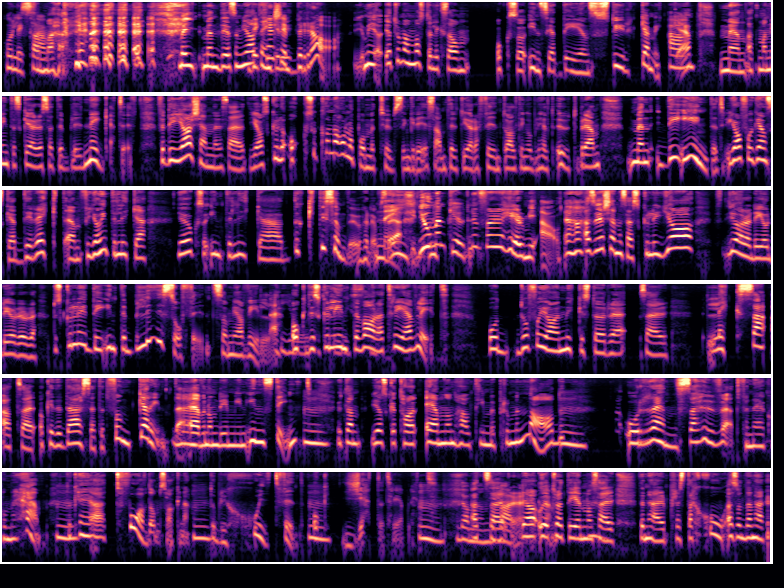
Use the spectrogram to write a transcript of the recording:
Och liksom, Samma här. men, men det som jag det tänker... kanske är bra. Men jag, jag tror man måste liksom också inse att det är ens styrka mycket. Ja. Men att man inte ska göra det så att det blir negativt. För det jag känner är så här att jag skulle också kunna hålla på med tusen grejer samtidigt och göra fint och allting och bli helt utbränd. Men det är inte... Jag får ganska direkt en... För jag är inte lika... Jag är också inte lika duktig som du höll jag på att säga. Jo men gud. nu får du hear me out. Jaha. Alltså jag känner så här, skulle jag göra det och det och det, och det då skulle det inte bli så fint som jag ville. Jo, och det skulle inte visst. vara trevligt. Och då får jag en mycket större så här, läxa att så här, okay, det där sättet funkar inte. Även om det är min instinkt. Mm. Utan jag ska ta en och en halv timme promenad Mm. och rensa huvudet. För när jag kommer hem Mm. då kan jag göra två av de sakerna. Då blir det skitfint och jättetrevligt. Mm, de Att så här, underbara, ja, och jag liksom. tror att det är någon så här, den här prestation, alltså den här,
